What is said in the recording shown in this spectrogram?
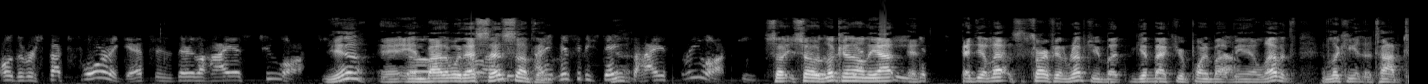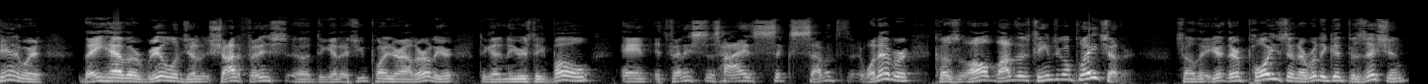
Oh, the respect Florida gets is they're the highest two loss. Team. Yeah, and, and by the way, that So, I says think- something. I think Mississippi State's Yeah. the highest three loss team. So, so looking on the out at, at the 11th, sorry for interrupting you, but get back to your point about being 11th and looking at the top 10 where they have a real legitimate shot to finish, uh, to get, as you pointed out earlier, to get a New Year's Day bowl. And it finished as high as sixth, seventh, whatever, because all, a lot of those teams are going to play each other. So they're, they're poised in a really good position.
